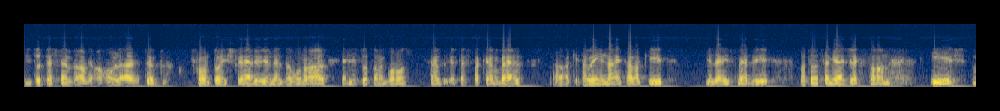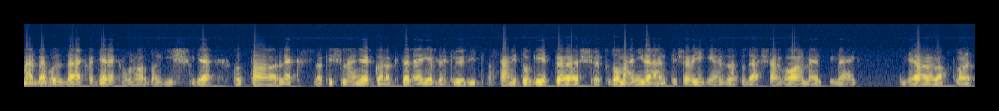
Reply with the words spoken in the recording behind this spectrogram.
jutott eszembe, ahol több fronton is előjön ez a vonal. Egyrészt ott van a gonosz számítógépes szakember, akit a Wayne Knight alakít, ugye Dennis Nedry, ott van Samuel Jackson, és már behozzák a gyerekvonalban is, ugye ott a Lex, a kislány karaktere érdeklődik a számítógépes tudomány iránt, és a végén ezzel a tudásával menti meg ugye a Raptor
